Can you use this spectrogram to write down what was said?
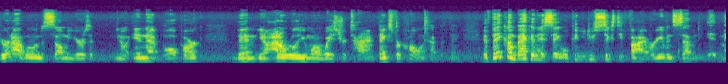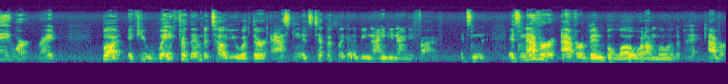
you're not willing to sell me yours, at, you know, in that ballpark, then you know I don't really want to waste your time. Thanks for calling, type of thing. If they come back and they say, well, can you do 65 or even 70? It may work, right? But if you wait for them to tell you what they're asking, it's typically going to be 90, 95. It's it's never ever been below what I'm willing to pay ever.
